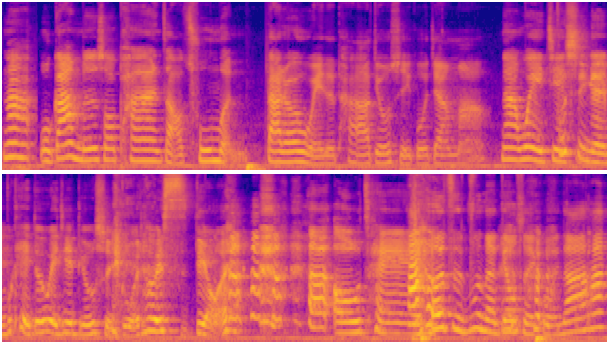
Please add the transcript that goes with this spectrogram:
那我刚刚不是说潘安早出门，大家都会围着他丢水果这样吗？那魏界不行哎，你不可以对魏界丢水果，他会死掉 哎。他 OK，他盒子不能丢水果，你知道他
